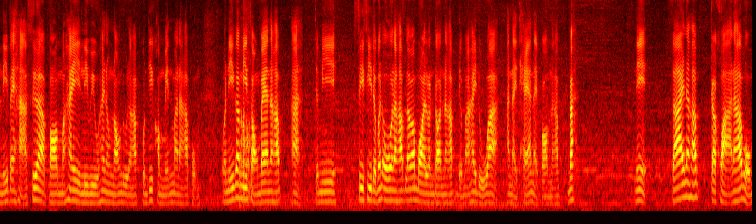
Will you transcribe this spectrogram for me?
วันนี้ไปหาเสื้อปลอมมาให้รีวิวให้น้องๆดูนะครับ คนที่คอมเมนต์มานะครับผม วันนี้ก็มี 2 แบรนด์นะครับ อะ จะมี CC W O นะครับ แล้วก็บอยลอนดอนนะครับ เดี๋ยวมาให้ดูว่าอันไหนแท้อันไหนปลอมนะครับปะนี่ซ้ายนะครับกับขวานะครับผม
